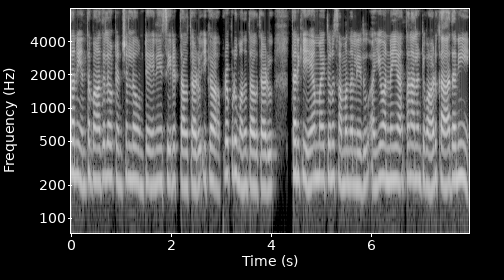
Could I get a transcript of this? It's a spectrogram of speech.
తను ఎంత బాధలో టెన్షన్లో ఉంటేనే సిగరెట్ తాగుతాడు. ఇక అప్పుడప్పుడు మందు తాగుతాడు. తనకి ఏ అమ్మాయితోనూ సంబంధం లేదు. అయ్యో అన్నయ్య తను అలాంటి వాడు కాదని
